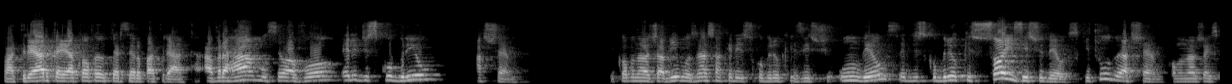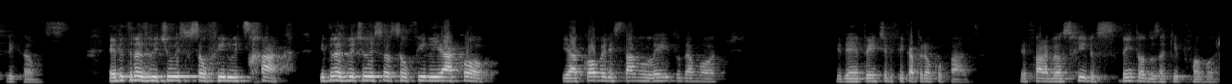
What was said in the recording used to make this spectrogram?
Patriarca Yaakov foi o terceiro patriarca. Abraham, o seu avô, ele descobriu Hashem. E como nós já vimos, não é só que ele descobriu que existe um Deus, ele descobriu que só existe Deus, que tudo é Hashem, como nós já explicamos. Ele transmitiu isso ao seu filho Yitzhak, e transmitiu isso ao seu filho Yaakov. Yaakov ele está no leito da morte. E de repente ele fica preocupado. Ele fala: Meus filhos, vem todos aqui, por favor.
